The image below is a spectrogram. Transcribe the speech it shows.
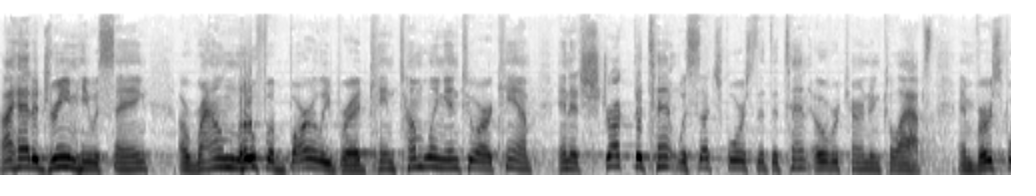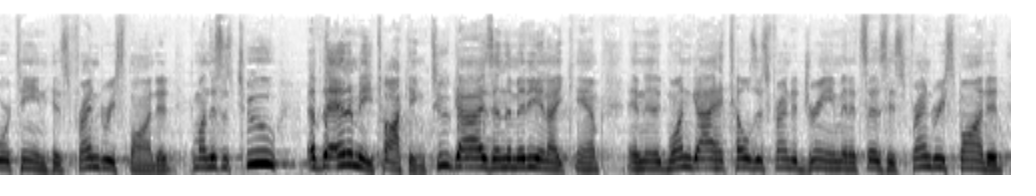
I had a dream, he was saying. A round loaf of barley bread came tumbling into our camp, and it struck the tent with such force that the tent overturned and collapsed. And verse 14, his friend responded, Come on, this is two of the enemy talking, two guys in the Midianite camp. And one guy tells his friend a dream, and it says, His friend responded,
